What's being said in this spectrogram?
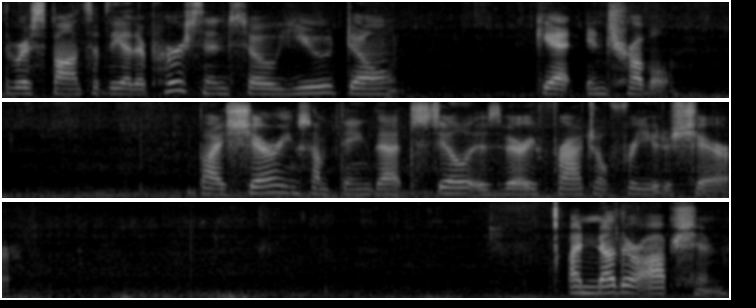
the response of the other person so you don't get in trouble by sharing something that still is very fragile for you to share. Another option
